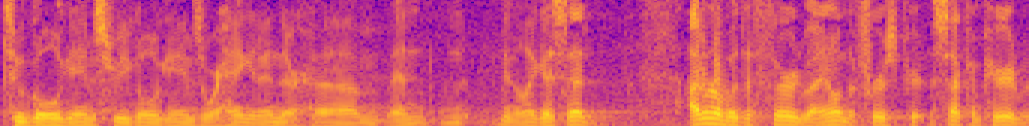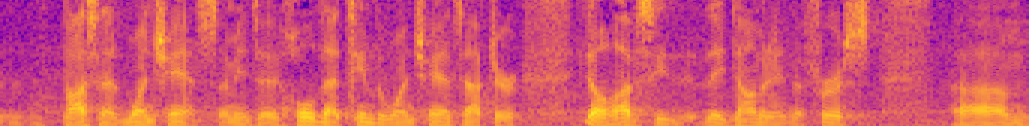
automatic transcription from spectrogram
two goal games, three goal games, we're hanging in there. Um, and you know, like I said, I don't know about the third, but I know in the first, per- second period, Boston had one chance. I mean, to hold that team to one chance after, you know, obviously they dominated the first. Um,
